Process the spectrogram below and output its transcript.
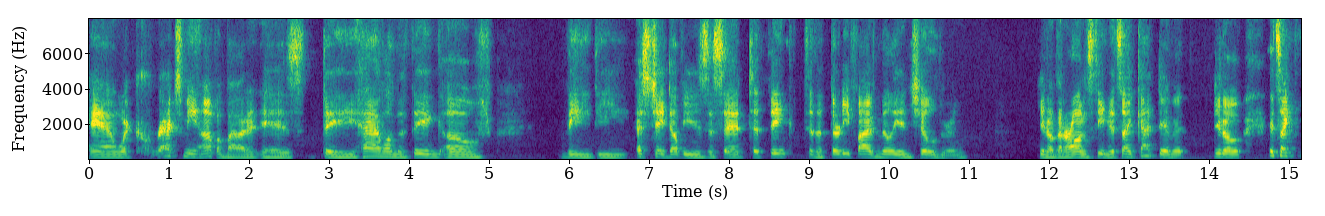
and what cracks me up about it is they have on the thing of the the SJWs that said to think to the 35 million children you know that are on Steam. It's like god damn it. You know it's like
